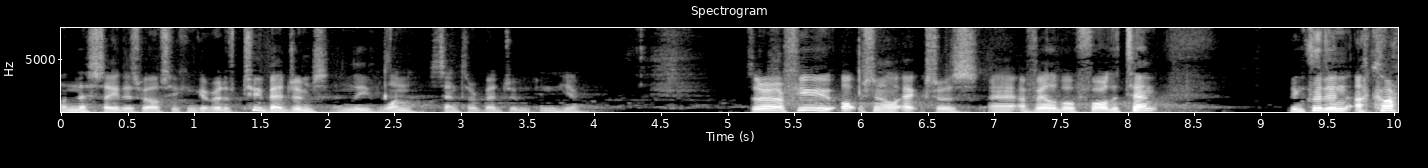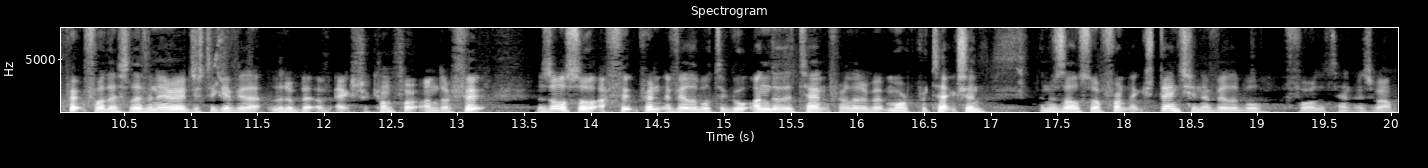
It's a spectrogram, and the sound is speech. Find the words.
on this side as well. So you can get rid of two bedrooms and leave one centre bedroom in here. So there are a few optional extras uh, available for the tent, including a carpet for this living area, just to give you that little bit of extra comfort underfoot. There's also a footprint available to go under the tent for a little bit more protection, and there's also a front extension available for the tent as well.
